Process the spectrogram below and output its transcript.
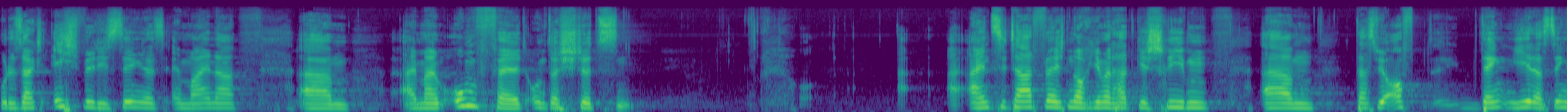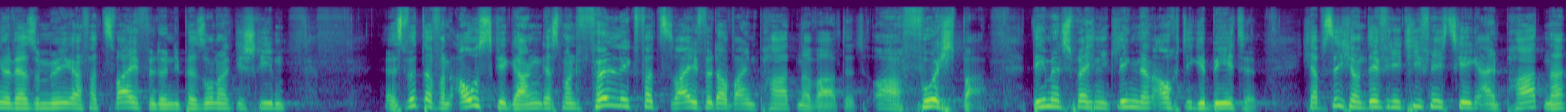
wo du sagst, ich will die Singles in meiner, ähm, in meinem Umfeld unterstützen. Ein Zitat vielleicht noch, jemand hat geschrieben, ähm, dass wir oft denken, jeder Single wäre so mega verzweifelt und die Person hat geschrieben, es wird davon ausgegangen, dass man völlig verzweifelt auf einen Partner wartet. Oh, furchtbar. Dementsprechend klingen dann auch die Gebete. Ich habe sicher und definitiv nichts gegen einen Partner,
